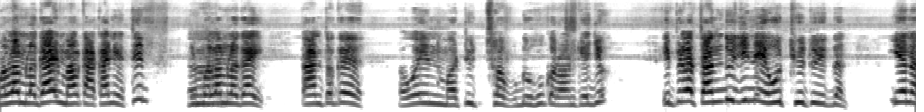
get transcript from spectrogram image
મલમ લગાવી મારા કાકાની હતી ને એ મલમ લગાવી. તાન તો કે હવે એને મટ્યું જ છે બુડું શું કરવાનું કહેજો. એ પેલા ચંદુજીને એવું થયું હતું એકદમ. એને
